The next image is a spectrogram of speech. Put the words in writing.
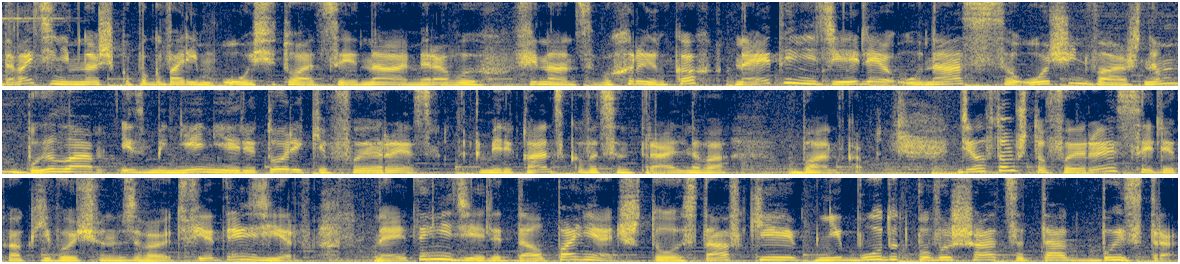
Давайте немножечко поговорим о ситуации на мировых финансовых рынках. На этой неделе у нас очень важным было изменение риторики ФРС, Американского центрального банка. Дело в том, что ФРС, или как его еще называют, Федрезерв, на этой неделе дал понять, что ставки не будут повышаться так быстро.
